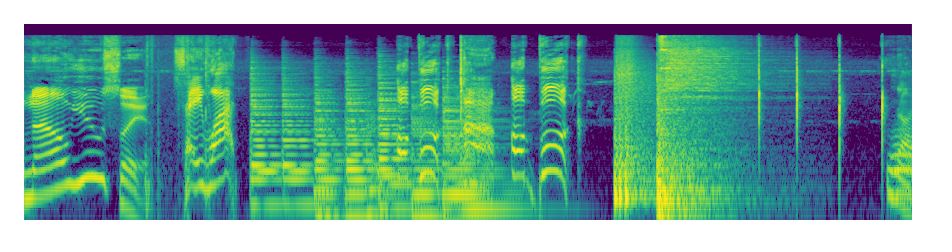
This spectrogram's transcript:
Now you say it. Say what? A book! Ah, a book! I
